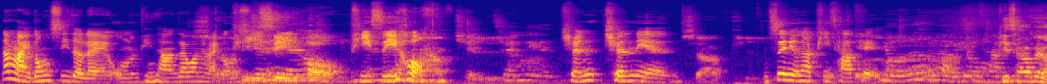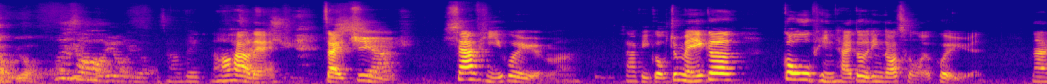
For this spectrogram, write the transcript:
那买东西的嘞，我们平常在外面买东西，PC Home，PC Home，全联，全全联，虾皮，所以你有那 P 叉配吗？有，那很好用。P 叉配好用，那超好用的。P 叉配，然后还有嘞，载具，虾皮会员嘛，虾皮购，就每一个购物平台都一定都要成为会员。那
